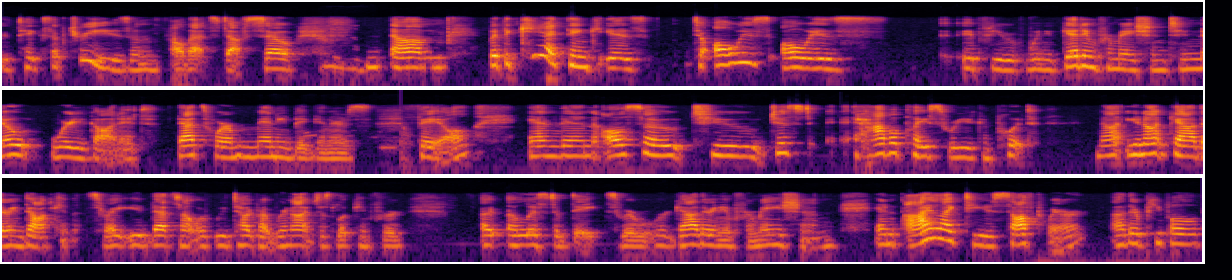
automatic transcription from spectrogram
it takes up trees and all that stuff. So, mm-hmm. um, but the key I think is to always, always, if you when you get information, to note where you got it. That's where many beginners fail, and then also to just have a place where you can put. Not you're not gathering documents, right? You, that's not what we talked about. We're not just looking for a, a, list of dates where we're gathering information. And I like to use software. Other people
